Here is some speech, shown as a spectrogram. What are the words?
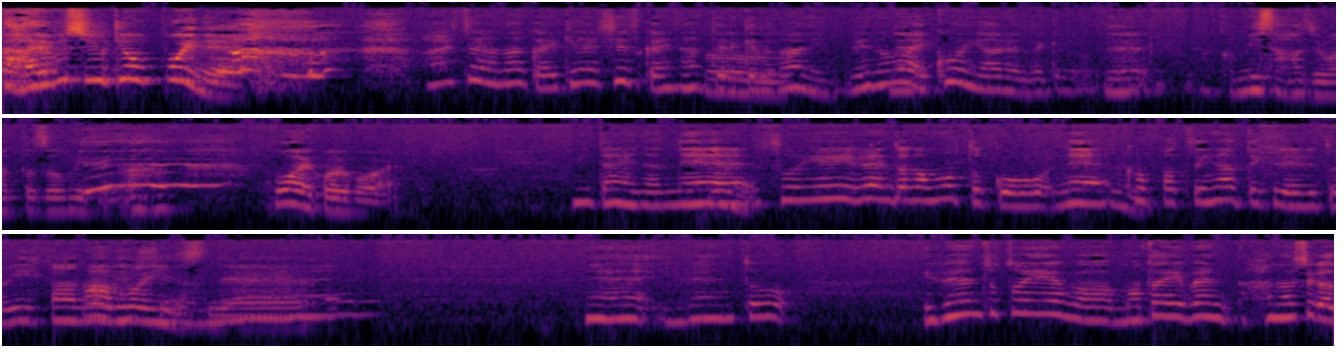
だいぶ宗教っぽいね。あいつらなんかいきなり静かになってるけどうん。何？目の前にコインあるんだけど、ね。なんかミサ始まったぞみたいな。怖い怖い怖い。みたいなね、うんそういうイベントがもっとこうねうん。活発になってくれるといい感じですよね。いいね。ねイベントイベントといえばまたイベント話が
